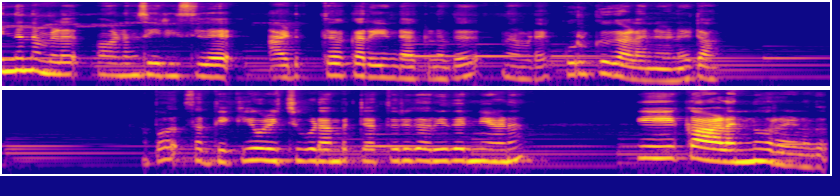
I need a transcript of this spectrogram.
ഇന്ന് നമ്മൾ ഓണം സീരീസിൽ അടുത്ത കറി ഉണ്ടാക്കുന്നത് നമ്മുടെ കുറുക്ക് കാളനാണ് കേട്ടോ. അപ്പോൾ സദ്യക്ക് ഒഴിച്ചുകൂടാൻ പറ്റാത്തൊരു കറി തന്നെയാണ് ഈ കാളൻ എന്ന് പറയണത്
